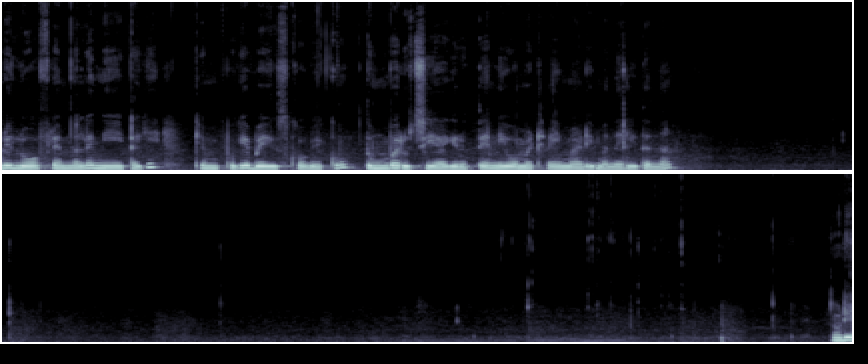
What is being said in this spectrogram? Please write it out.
ನೋಡಿ ಲೋ ಫ್ಲೇಮ್ನಲ್ಲೇ ನೀಟಾಗಿ ಕೆಂಪುಗೆ ಬೇಯಿಸ್ಕೋಬೇಕು. ತುಂಬ ರುಚಿಯಾಗಿರುತ್ತೆ. ನೀವೊಮ್ಮೆ ಟ್ರೈ ಮಾಡಿ ಮನೇಲಿ ಇದನ್ನು. ನೋಡಿ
